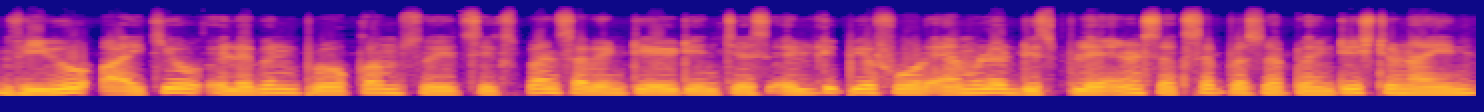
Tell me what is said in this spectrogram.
Vivo IQ 11 Pro comes with 6.78 inches LTPO4 AMOLED display and success pressure 20 to 9.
